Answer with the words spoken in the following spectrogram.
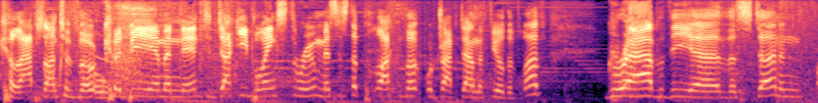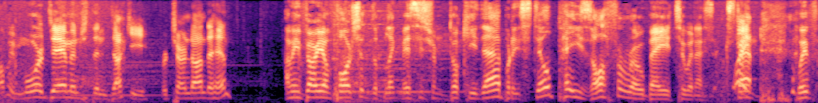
collapse onto Vote could be imminent. Ducky blinks through, misses the pluck. Vote will drop down the field of love grab the uh, the stun and probably more damage than Ducky returned onto him. I mean, very unfortunate the blink misses from Ducky there, but it still pays off for Obey to an extent. with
